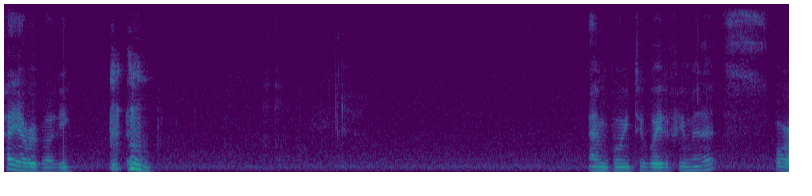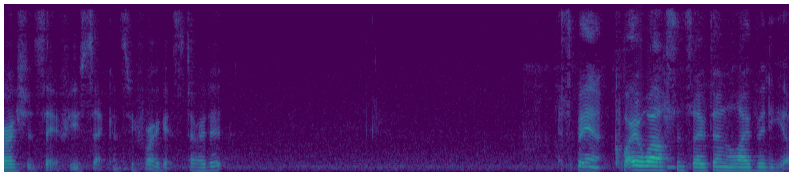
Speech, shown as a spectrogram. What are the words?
Hi, everybody. I'm going to wait a few minutes, or I should say a few seconds before I get started. It's been quite a while since I've done a live video,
